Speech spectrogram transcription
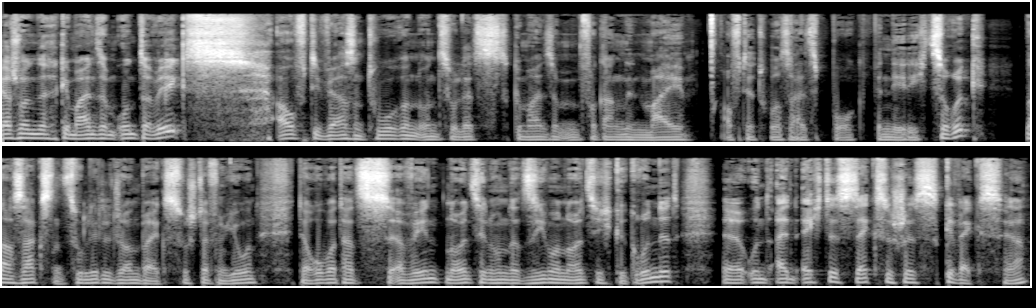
ja schon gemeinsam unterwegs auf diversen Touren und zuletzt gemeinsam im vergangenen Mai auf der Tour Salzburg-Venedig. Zurück nach Sachsen zu Little John Bikes, zu Steffen John. Der Robert hat es erwähnt, 1997 gegründet äh, und ein echtes sächsisches Gewächs, ja?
